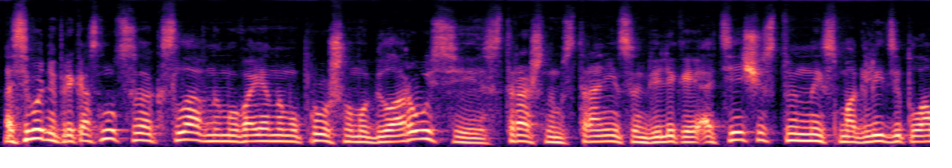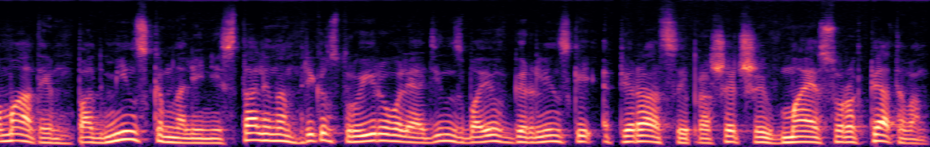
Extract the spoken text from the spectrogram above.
А сегодня прикоснуться к славному военному прошлому Белоруссии, страшным страницам Великой Отечественной смогли дипломаты. Под Минском на линии Сталина реконструировали один из боев берлинской операции, прошедшей в мае 45-го.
